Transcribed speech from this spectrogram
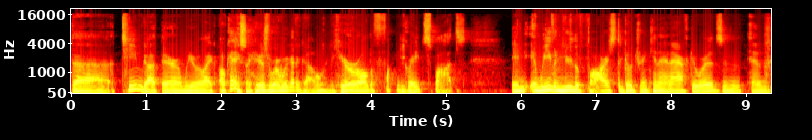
the team got there and we were like, okay, so here's where we're gonna go, and here are all the fucking great spots. And, and we even knew the bars to go drinking at afterwards and, and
